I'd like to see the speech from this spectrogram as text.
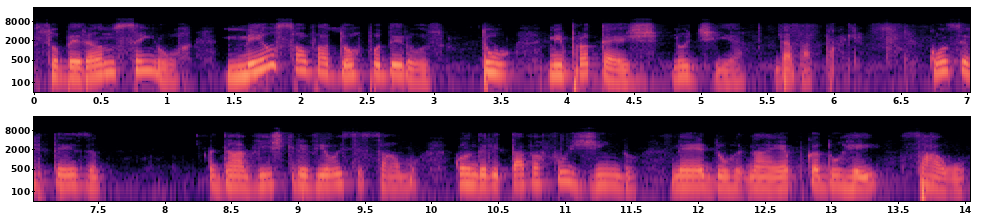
soberano Senhor, meu Salvador poderoso, tu me proteges no dia da batalha. Com certeza, Davi escreveu esse salmo quando ele estava fugindo, né, do, na época do rei Saul,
